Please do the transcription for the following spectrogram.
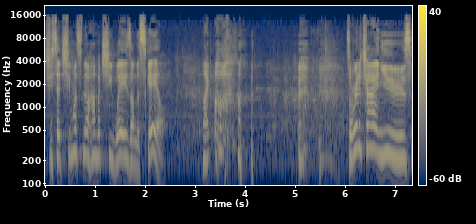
She said she wants to know how much she weighs on the scale. I'm like, oh. so we're going to try and use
